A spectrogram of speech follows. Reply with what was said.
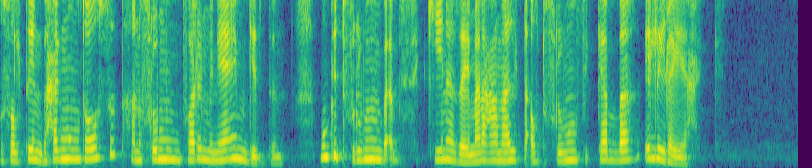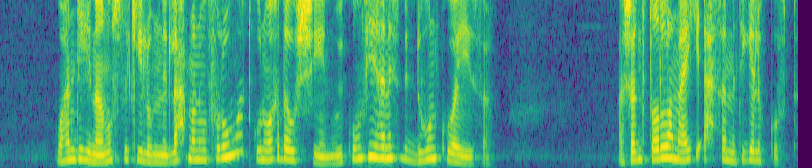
بصلتين بحجم متوسط هنفرمهم فرم ناعم جدا. ممكن تفرمهم بقى بالسكينة زي ما أنا عملت أو تفرمهم في الكبة اللي يريحك. وعندي هنا نص كيلو من اللحمة المفرومة تكون واخدة وشين ويكون فيها نسبة دهون كويسة. عشان تطلع معاكي أحسن نتيجة للكفتة.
